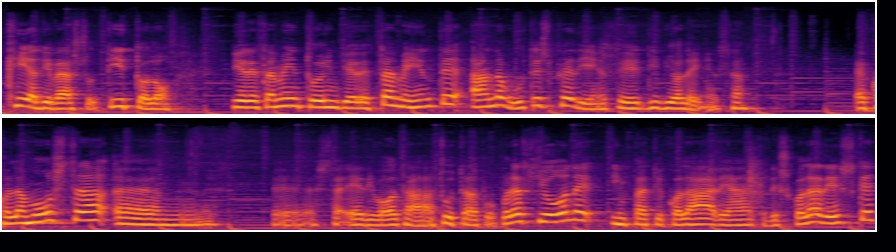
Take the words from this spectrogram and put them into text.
che a diverso titolo, direttamente o indirettamente, hanno avuto esperienze di violenza. Ecco, la mostra ehm, eh, è rivolta a tutta la popolazione, in particolare anche le scolaresche,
